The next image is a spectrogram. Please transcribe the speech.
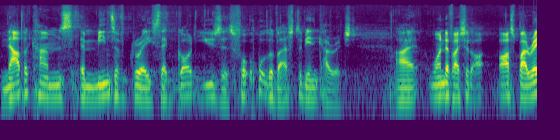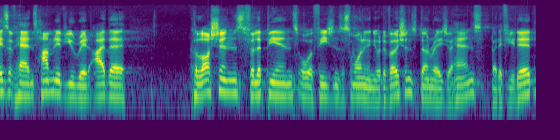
now becomes a means of grace that God uses for all of us to be encouraged. I wonder if I should ask by raise of hands how many of you read either Colossians, Philippians, or Ephesians this morning in your devotions? Don't raise your hands, but if you did,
